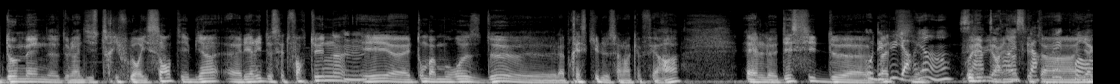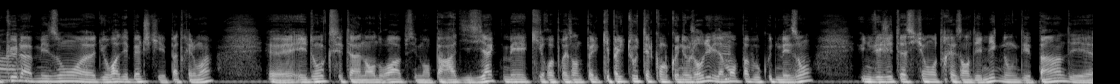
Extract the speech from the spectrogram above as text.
domaine de l'industrie florissante, eh bien, elle hérite de cette fortune mm. et euh, elle tombe amoureuse de euh, la presqu'île de Saint-Jean-Cap-Ferrat. Elle décide de. Euh, Au début, il n'y a rien. Hein. Au début, il n'y a rien. Il n'y a que la maison du roi des Belges qui est pas très loin. et donc, c'est un endroit absolument paradisiaque, mais qui représente pas, qui est pas du tout tel qu'on le connaît aujourd'hui. Évidemment, mm. pas beaucoup de maisons. Une végétation très endémique, donc des pins, des,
